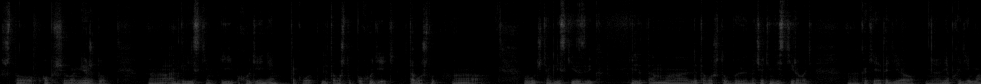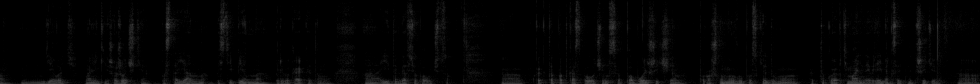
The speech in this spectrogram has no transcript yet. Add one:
что общего между э, английским и похудением, так вот, для того, чтобы похудеть, для того, чтобы выучить английский язык, или там для того, чтобы начать инвестировать, как я это делал, необходимо делать маленькие шажочки постоянно, постепенно, привыкая к этому, и тогда все получится. А, как-то подкаст получился побольше, чем в прошлом мой выпуск. Я думаю, это такое оптимальное время. Кстати, напишите а,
